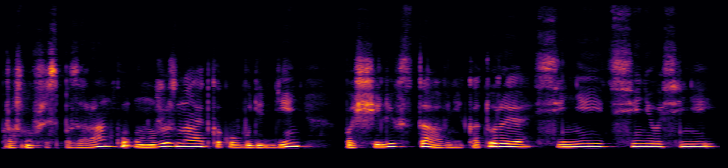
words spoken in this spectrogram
Проснувшись по заранку, он уже знает, каков будет день, пощелив ставни, которая синеет синего синей,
